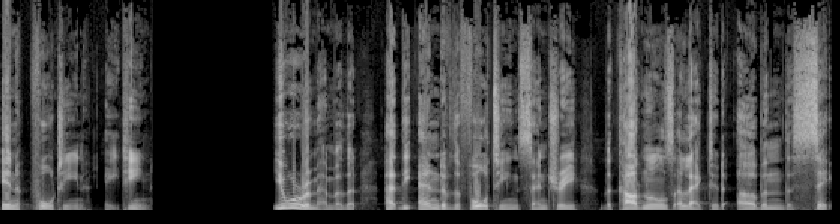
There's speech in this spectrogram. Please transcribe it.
in 1418. You will remember that at the end of the 14th century, the cardinals elected Urban VI.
